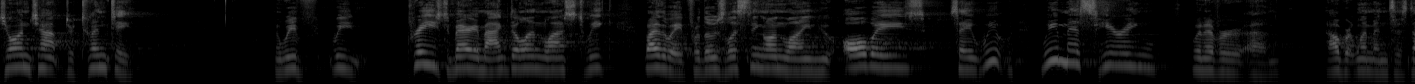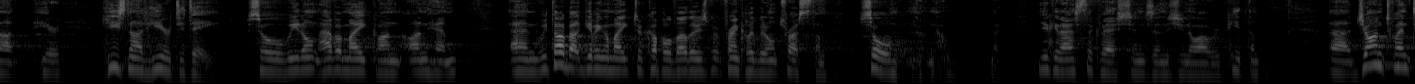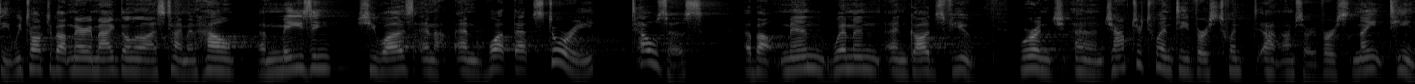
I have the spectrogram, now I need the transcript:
John chapter 20. Now we've we praised Mary Magdalene last week. By the way, for those listening online who always say we we miss hearing whenever um, Albert Lemons is not here, he's not here today, so we don't have a mic on on him. And we thought about giving a mic to a couple of others, but frankly, we don't trust them. So no, no, you can ask the questions, and as you know, I'll repeat them. Uh, John 20, we talked about Mary Magdalene last time and how amazing she was and, and what that story tells us about men, women, and God's view. We're in uh, chapter 20, verse 20, uh, I'm sorry, verse 19.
